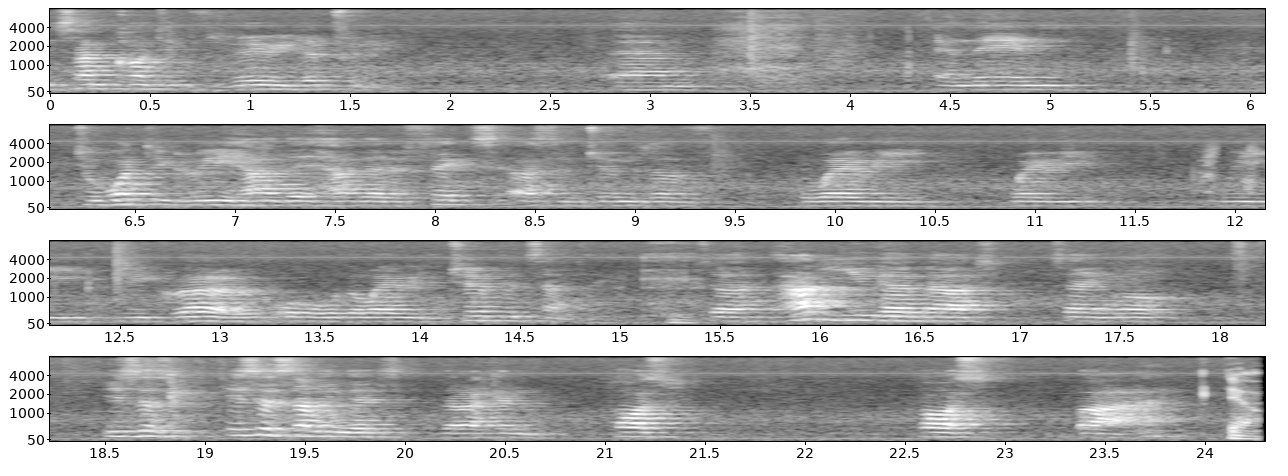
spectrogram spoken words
in some context very literally. Um, and then to what degree how that, how that affects us in terms of the way we, way we, we, we grow or the way we interpret something. So how do you go about saying, well, is this, is this something that, that I can pass, pass by? Yeah. Um,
